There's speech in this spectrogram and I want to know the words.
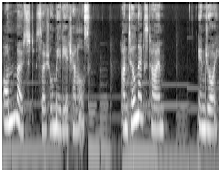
on most social media channels. Until next time, enjoy.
